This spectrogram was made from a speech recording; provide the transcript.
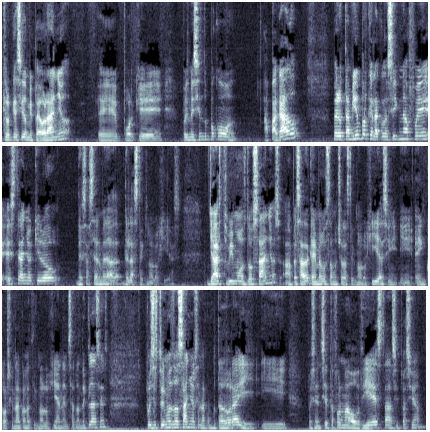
creo que ha sido mi peor año eh, porque pues me siento un poco apagado, pero también porque la consigna fue este año quiero deshacerme de, de las tecnologías ya estuvimos dos años, a pesar de que a mí me gustan mucho las tecnologías y, y, e incursionar con la tecnología en el salón de clases, pues estuvimos dos años en la computadora y, y pues en cierta forma odié esta situación.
